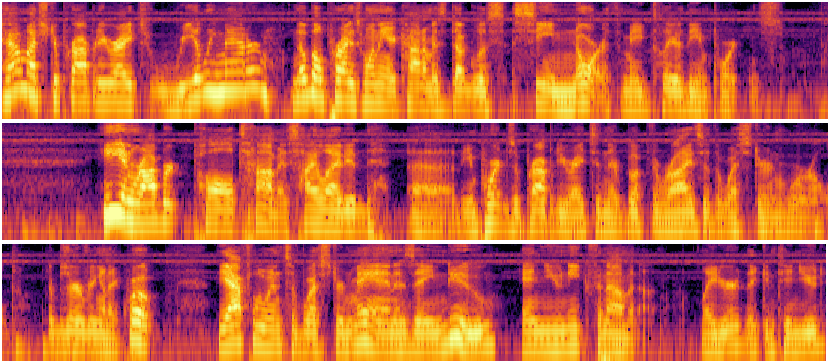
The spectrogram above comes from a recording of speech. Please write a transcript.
how much do property rights really matter? Nobel Prize winning economist Douglass C. North made clear the importance. He and Robert Paul Thomas highlighted uh, the importance of property rights in their book, The Rise of the Western World, observing, and I quote, the affluence of Western man is a new and unique phenomenon. Later, they continued,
